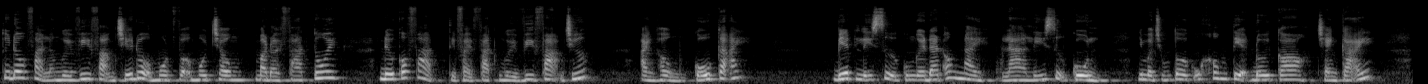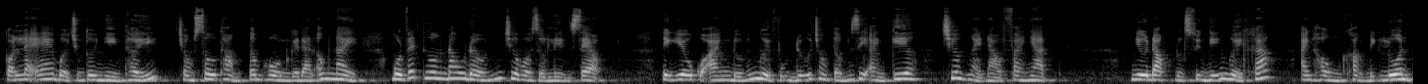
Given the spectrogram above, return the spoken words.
tôi đâu phải là người vi phạm chế độ một vợ một chồng mà đòi phạt tôi. Nếu có phạt thì phải phạt người vi phạm chứ. Anh Hồng cố cãi. Biết lý sự của người đàn ông này là lý sự cùn, nhưng mà chúng tôi cũng không tiện đôi co, tranh cãi. Có lẽ bởi chúng tôi nhìn thấy trong sâu thẳm tâm hồn người đàn ông này một vết thương đau đớn chưa bao giờ liền sẹo. Tình yêu của anh đối với người phụ nữ trong tấm di ảnh kia chưa ngày nào phai nhạt. Như đọc được suy nghĩ người khác, anh Hồng khẳng định luôn.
